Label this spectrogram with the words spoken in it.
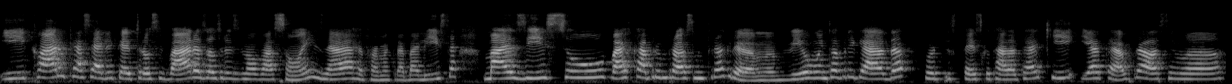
E claro que a CLT trouxe várias outras inovações, né? A reforma trabalhista, mas isso vai ficar para um próximo programa, viu? Muito obrigada por ter escutado até aqui e até a próxima.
